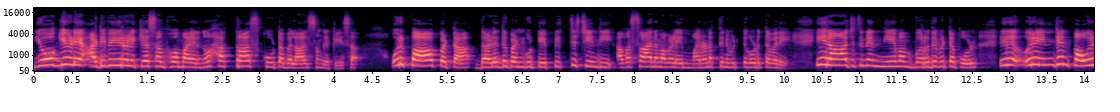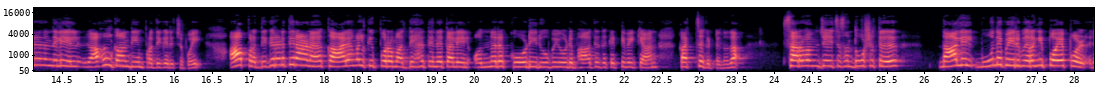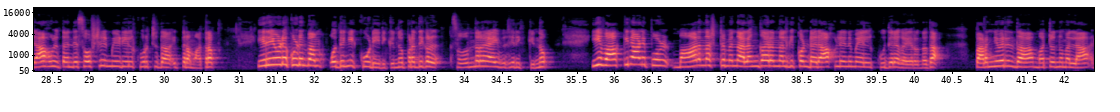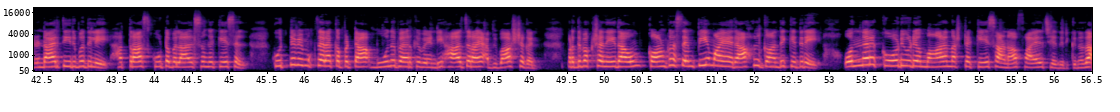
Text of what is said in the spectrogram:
യോഗിയുടെ അടിവേരൊളിക്കിയ സംഭവമായിരുന്നു ഹത്രാസ് കൂട്ടബലാത്സംഗ കേസ്. ഒരു പാവപ്പെട്ട ദളിത് പെൺകുട്ടിയെ പിച്ചു ചീന്തി അവസാനം അവളെ മരണത്തിന് വിട്ടുകൊടുത്തവരെ. ഈ രാജ്യത്തിന്റെ നിയമം വെറുതെ വിട്ടപ്പോൾ ഇത് ഒരു ഇന്ത്യൻ പൗരൻ എന്ന നിലയിൽ രാഹുൽ ഗാന്ധിയും പ്രതികരിച്ചു പോയി. ആ പ്രതികരണത്തിനാണ് കാലങ്ങൾക്കിപ്പുറം അദ്ദേഹത്തിന്റെ തലയിൽ ഒന്നര കോടി രൂപയുടെ ബാധ്യത കെട്ടിവെക്കാൻ കച്ച കിട്ടുന്നത്. സർവം ജയിച്ച സന്തോഷത്തിൽ നാലിൽ മൂന്ന് പേരും ഇറങ്ങിപ്പോയപ്പോൾ രാഹുൽ തന്റെ സോഷ്യൽ മീഡിയയിൽ കുറിച്ചത് ഇത്രമാത്രം. ഇരയുടെ കുടുംബം ഒതുങ്ങിക്കൂടിയിരിക്കുന്നു. പ്രതികൾ സ്വതന്ത്രരായി വിഹരിക്കുന്നു. ഈ വാക്കിനാണിപ്പോൾ മാനനഷ്ടം എന്ന അലങ്കാരം നൽകിക്കൊണ്ട് രാഹുലിന് മേൽ കുതിര കയറുന്നത്. പറഞ്ഞു വരുന്നത് മറ്റൊന്നുമല്ല. രണ്ടായിരത്തി ഇരുപതിലെ ഹത്രാസ് കൂട്ടബലാത്സംഗ കേസിൽ കുറ്റവിമുക്തരാക്കപ്പെട്ട മൂന്ന് പേർക്ക് വേണ്ടി ഹാജരായ അഭിഭാഷകൻ പ്രതിപക്ഷ നേതാവും കോൺഗ്രസ് എം പിയുമായ രാഹുൽ ഗാന്ധിക്കെതിരെ ഒന്നര കോടിയുടെ മാനനഷ്ട കേസാണ് ഫയൽ ചെയ്തിരിക്കുന്നത്.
